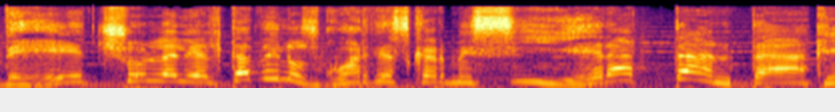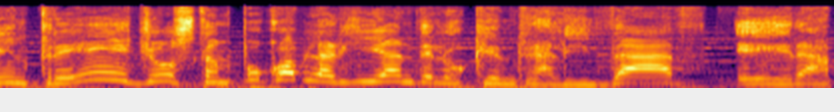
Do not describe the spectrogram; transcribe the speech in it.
De hecho, la lealtad de los guardias carmesí era tanta que entre ellos tampoco hablarían de lo que en realidad era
